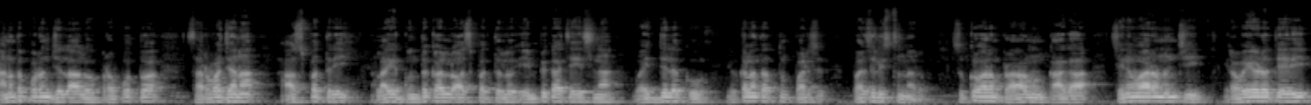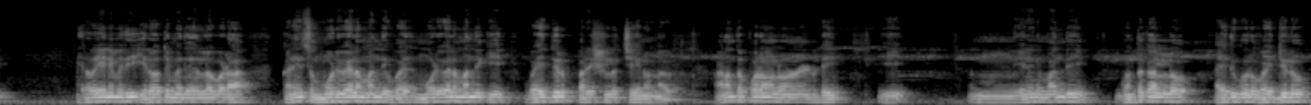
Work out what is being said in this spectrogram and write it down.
అనంతపురం జిల్లాలో ప్రభుత్వ సర్వజన ఆసుపత్రి అలాగే గుంతకల్లు ఆసుపత్రులు ఎంపిక చేసిన వైద్యులకు వికలాంతత్వం పరిశీ పరిశీలిస్తున్నారు. శుక్రవారం ప్రారంభం కాగా శనివారం నుంచి ఇరవై ఏడో తేదీ ఇరవై ఎనిమిది ఇరవై తొమ్మిదిలో కూడా కనీసం మూడు వేల మంది వై మూడు వేల మందికి వైద్యులు పరీక్షలు చేయనున్నారు. అనంతపురంలో ఉన్నటువంటి ఈ ఎనిమిది మంది గుంతకల్లో ఐదుగురు వైద్యులు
